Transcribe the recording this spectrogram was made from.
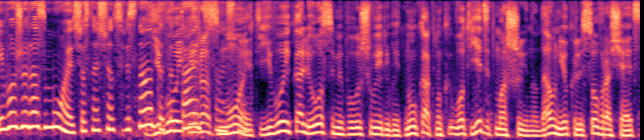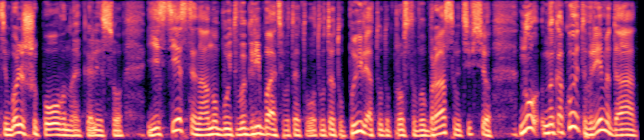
Его уже размоет, сейчас начнется весна, его это и размоет, начнет. его и колесами повышвыривает. Ну как, ну вот едет машина, да, у нее колесо вращается, тем более шипованное колесо. Естественно, оно будет выгребать вот эту вот, вот эту пыль оттуда просто выбрасывать и все. Ну, на какое-то время, да,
